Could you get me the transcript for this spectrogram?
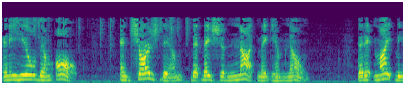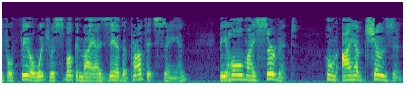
and he healed them all, and charged them that they should not make him known, that it might be fulfilled which was spoken by Isaiah the prophet, saying, Behold my servant, whom I have chosen,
